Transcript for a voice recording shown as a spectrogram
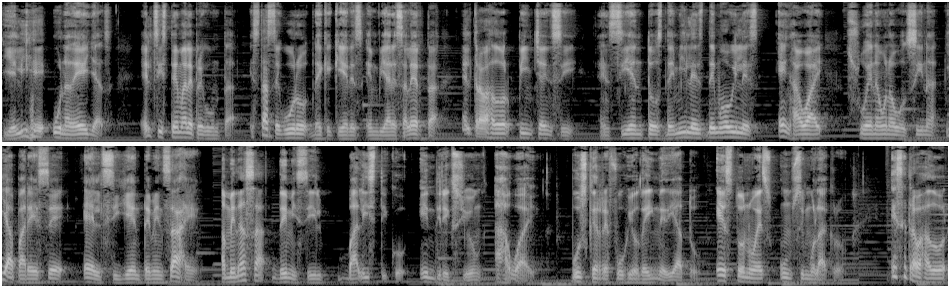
y elige una de ellas. El sistema le pregunta, ¿estás seguro de que quieres enviar esa alerta? El trabajador pincha en sí. En cientos de miles de móviles en Hawái suena una bocina y aparece el siguiente mensaje. Amenaza de misil balístico en dirección a Hawái. Busque refugio de inmediato. Esto no es un simulacro. Ese trabajador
